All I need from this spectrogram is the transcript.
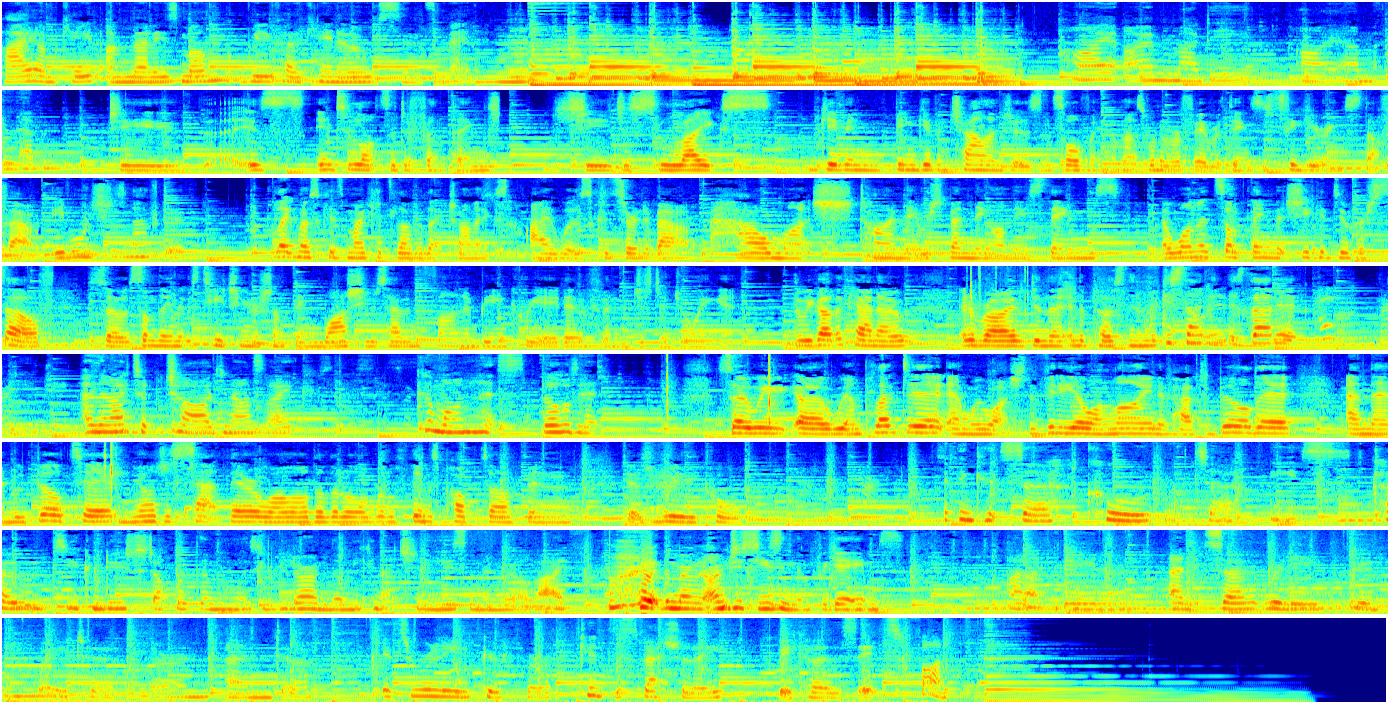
Hi, I'm Kate. I'm Maddie's mum. We've had a Kano since May. Hi, I'm Maddie. I am 11. She is into lots of different things. She just likes giving, being given challenges and solving them. That's one of her favourite things is figuring stuff out, even when she doesn't have to. Like most kids, my kids love electronics. I was concerned about how much time they were spending on these things. I wanted something that she could do herself, so something that was teaching her something while she was having fun and being creative and just enjoying it. So we got the Kano. It arrived in the in the post, and they're like, "Is that it? Is that it?" And then I took charge and I was like, come on, let's build it. So we, uh, we unplugged it and we watched the video online of how to build it and then we built it and we all just sat there while all the little little things popped up and it was really cool. I think it's uh, cool that uh, these codes, you can do stuff with them once you've learned them, you can actually use them in real life. At the moment I'm just using them for games. I like the Kano and it's a really good way to learn and uh, it's really good for kids especially because it's fun.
